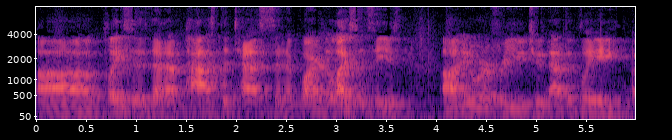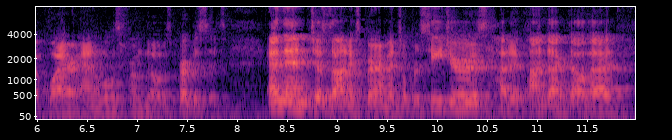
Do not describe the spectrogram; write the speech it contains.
uh, places that have passed the tests and acquired the licenses uh, in order for you to ethically acquire animals from those purposes. And then just on experimental procedures, how to conduct all that,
